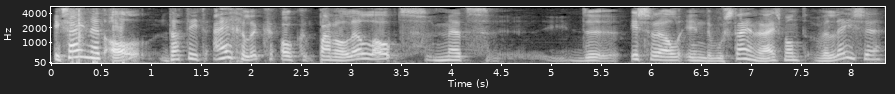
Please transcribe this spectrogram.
ik zei net al dat dit eigenlijk ook parallel loopt met de Israël in de woestijnreis, want we lezen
